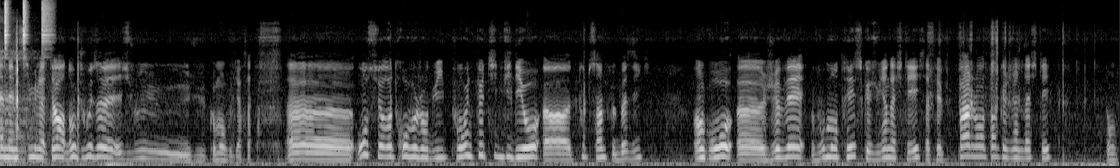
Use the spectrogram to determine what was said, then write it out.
MM Simulator. Donc je vous, je vous, comment vous dire ça? Euh, On se retrouve aujourd'hui pour une petite vidéo euh, toute simple, basique. En gros, euh, je vais vous montrer ce que je viens d'acheter. Ça fait pas longtemps que je viens de l'acheter. Donc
